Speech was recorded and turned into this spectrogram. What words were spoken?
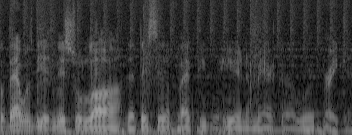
so that was the initial law that they said black people here in America were breaking.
